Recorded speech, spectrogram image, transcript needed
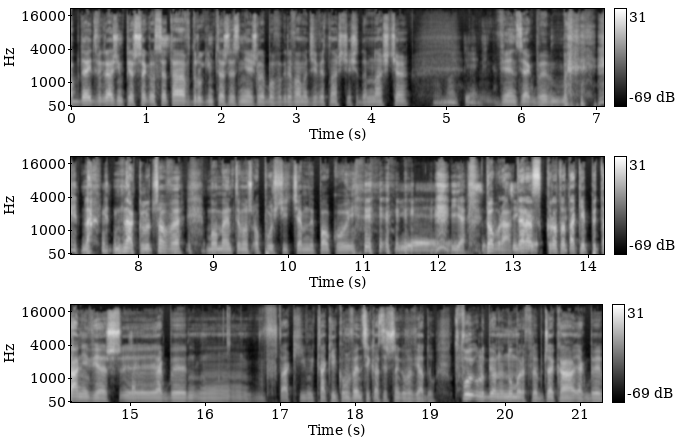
update. Wygrałeś pierwszego seta, w drugim też jest nieźle, bo wygrywamy 19-17, No i pięknie. więc jakby na, na kluczowe momenty możesz opuścić ciemny pokój. Yeah. Je. Super, Dobra, dziękuję. teraz Kroto takie pytanie, wiesz, Tak. y, jakby mm, w takim, takiej konwencji klasycznego wywiadu. Twój ulubiony numer Flapjacka, jakby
